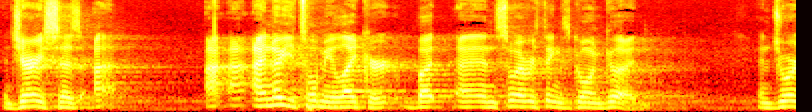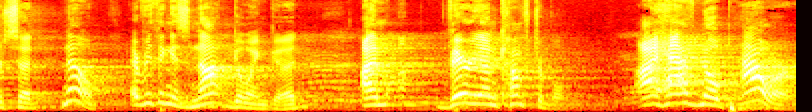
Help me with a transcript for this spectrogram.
And Jerry says, I, I, I, know you told me you like her, but, and so everything's going good. And George said, No, everything is not going good. I'm very uncomfortable. I have no power.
